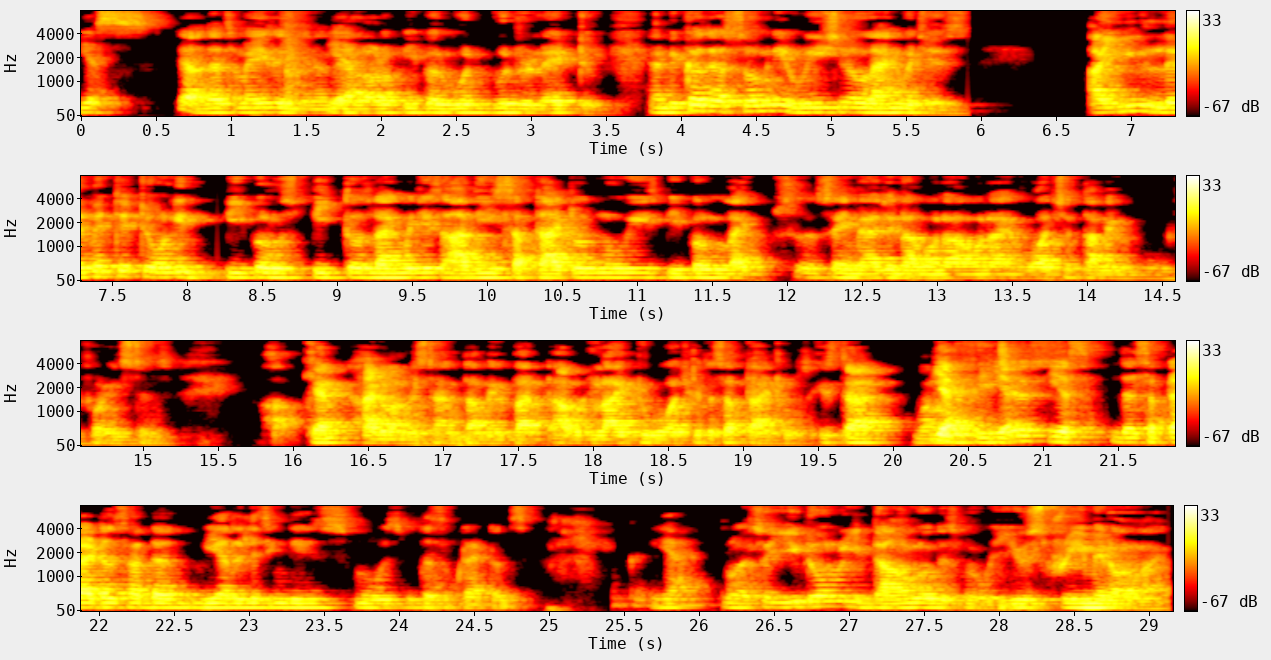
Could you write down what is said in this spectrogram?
Yes. Yeah, that's amazing. You know, that Yeah. a lot of people would would relate to, and because there are so many regional languages, are you limited to only people who speak those languages? Are these subtitled movies? People like say, imagine I wanna I wanna watch a Tamil movie, for instance. Can I don't understand Tamil, but I would like to watch with the subtitles. Is that one yeah, of the features? yeah, yes. The subtitles are the we are releasing these movies with the subtitles. Yeah. Right. So you don't really download this movie; you stream it online.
